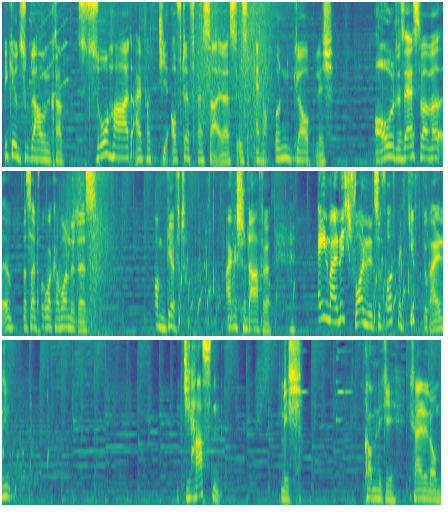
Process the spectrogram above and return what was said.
Vicky und Suda hauen gerade so hart einfach die auf der Fresse, Alter. Das ist einfach unglaublich. Oh, das erste Mal, was ein Pokémon gewonnen ist. Komm, Gift. Dankeschön dafür. Einmal nicht, Freunde, sofort Vergiftung, Alter. Die, die hassen mich. Komm, Niki, knall den um.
